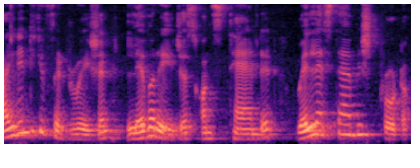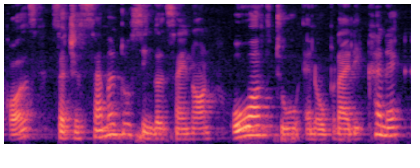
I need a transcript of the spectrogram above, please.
Identity Federation leverages on standard, well-established protocols such as SAML2 Single Sign-On, OAuth 2 and OpenID Connect,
